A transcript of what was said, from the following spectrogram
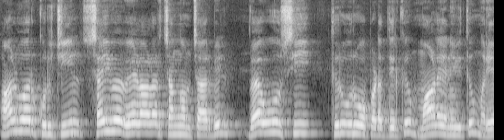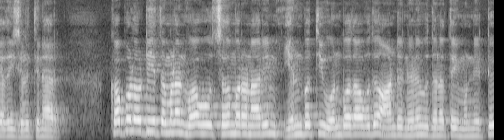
ஆழ்வார்குறிச்சியில் சைவ வேளாளர் சங்கம் சார்பில் வஉசி திருவுருவப் படத்திற்கு மாலை அணிவித்து மரியாதை செலுத்தினர். கப்பலோட்டிய தமிழன் வஉ சிதம்பரனாரின் எண்பத்தி ஒன்பதாவது ஆண்டு நினைவு தினத்தை முன்னிட்டு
